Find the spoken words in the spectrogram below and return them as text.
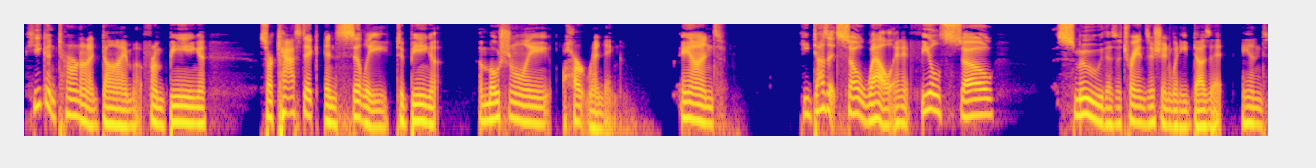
he can turn on a dime from being sarcastic and silly to being emotionally heartrending. And he does it so well, and it feels so smooth as a transition when he does it. And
